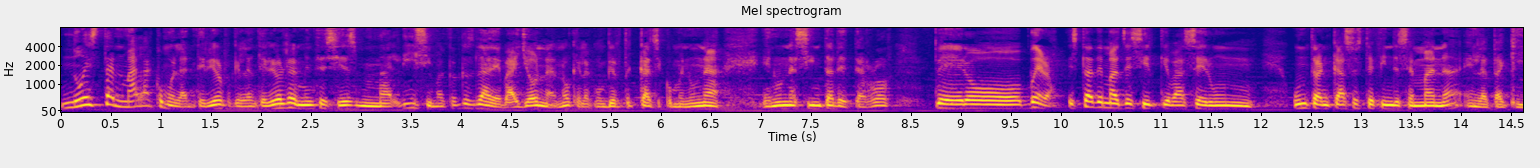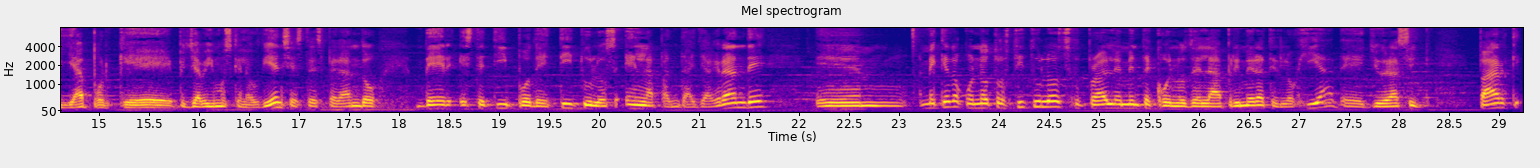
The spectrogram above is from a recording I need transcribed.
No es tan mala como la anterior, porque la anterior realmente sí es malísima. Creo que es la de Bayona, ¿no? Que la convierte casi como en una, en una cinta de terror. Pero bueno, está de más decir que va a ser un, un trancazo este fin de semana en la taquilla, porque pues, ya vimos que la audiencia está esperando ver este tipo de títulos en la pantalla grande. Em, me quedo con otros títulos, probablemente con los de la primera trilogía de Jurassic Park.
